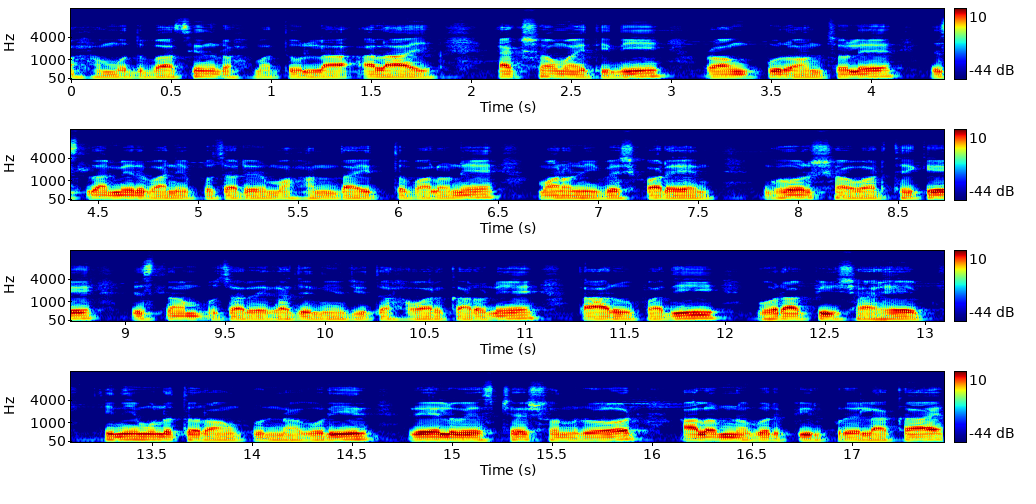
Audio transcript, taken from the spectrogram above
মাহমুদ বাসিন রহমাতুল্লাহ আলাই একসময় তিনি রংপুর অঞ্চলে ইসলামের বাণী প্রচারের মহান দায়িত্ব পালনে মনোনিবেশ করেন। ঘোর সওয়ার থেকে ইসলাম প্রচারের কাজে নিয়োজিত হওয়ার কারণে তার উপাধি ঘোড়া পীর সাহেব। তিনি মূলত রংপুর নগরীর railway station road, Alamnagar, Pirpur এলাকায়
